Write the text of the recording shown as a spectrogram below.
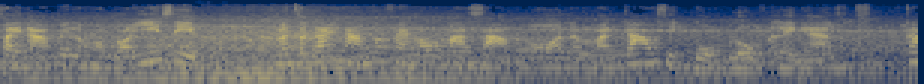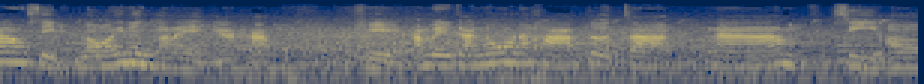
ใส่น้ำเป็นของ120 มันจะได้น้ำกาแฟมาประมาณ 3 ออนประมาณ 90 บวกลบอะไรเงี้ย90ร้อยหนึ่งอะไรอย่างเงี้ยนะคะโอเคอเมริกาโน่นะคะเกิดจากน้ำ4ออ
